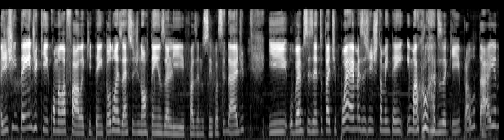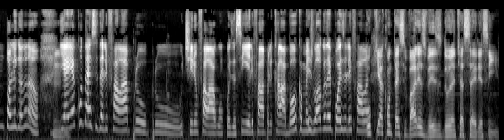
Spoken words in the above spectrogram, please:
A gente entende que, como ela fala, que tem todo um exército de nortenhos ali fazendo cerco à cidade. E o Verme Cinzento tá tipo: É, mas a gente também tem imaculados aqui pra lutar e eu não tô ligando não. Uhum. E aí acontece dele falar pro, pro o Tyrion falar alguma coisa assim, e ele fala pra ele calar a boca, mas logo depois ele fala. O que acontece várias vezes durante a série, assim.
